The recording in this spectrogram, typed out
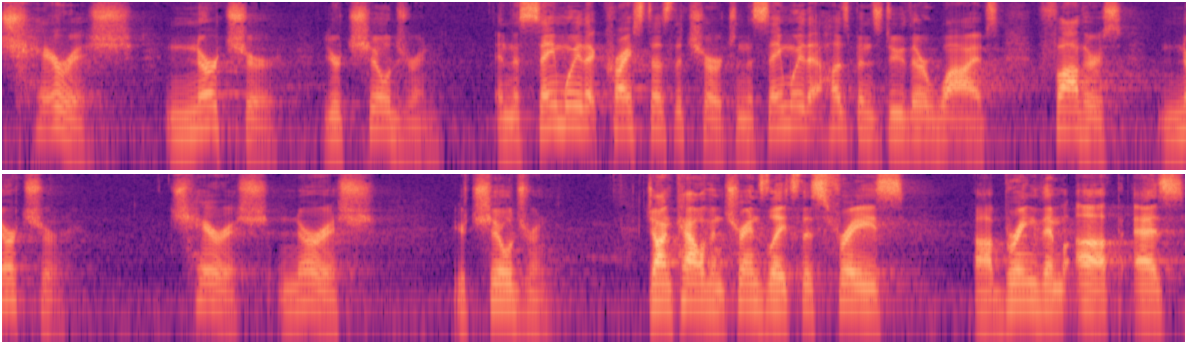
cherish, nurture your children. In the same way that Christ does the church, in the same way that husbands do their wives, fathers, nurture, cherish, nourish your children. John Calvin translates this phrase, uh, bring them up, as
